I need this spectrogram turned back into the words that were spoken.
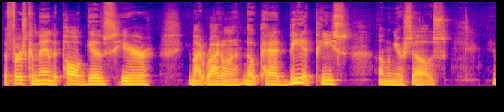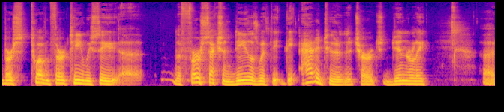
the first command that Paul gives here, you might write on a notepad be at peace among yourselves. In verse 12 and 13, we see uh, the first section deals with the, the attitude of the church generally uh,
